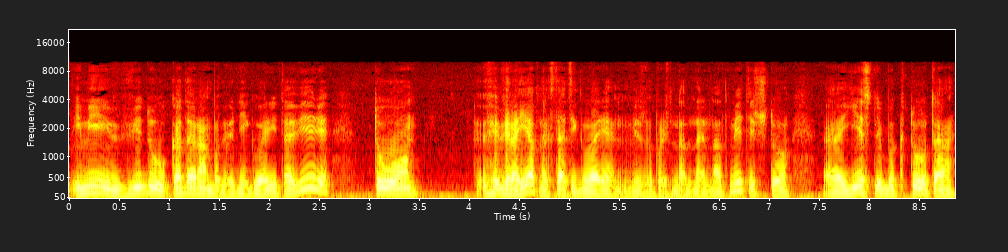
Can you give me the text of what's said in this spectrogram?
имеем в виду, когда Рамбам, вернее, говорит о вере, то, вероятно, кстати говоря, между прочим, надо, наверное, отметить, что э, если бы кто-то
